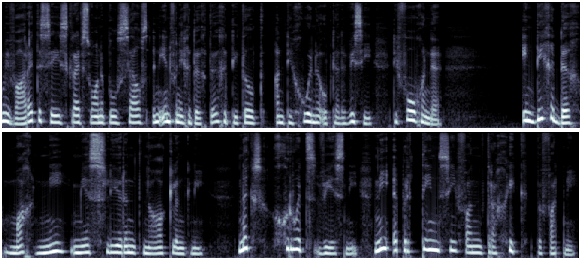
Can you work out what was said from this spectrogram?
Om die waarheid te sê, skryf Swanepoel selfs in een van die gedigte getiteld Antigone op televisie die volgende: En die gedig mag nie meesleurend naklink nie. Niks groots wees nie, nie 'n pretensie van tragiek bevat nie.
